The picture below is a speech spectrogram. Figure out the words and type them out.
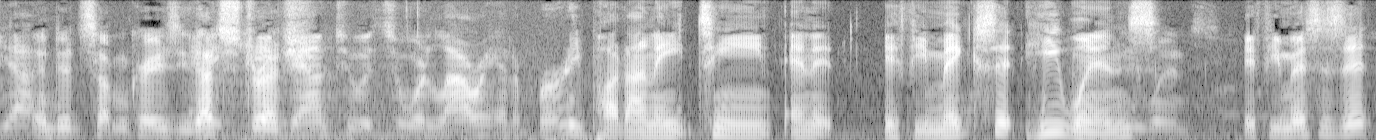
Yeah. and did something crazy. And that it stretch. came down to it, so where Lowery had a birdie putt on 18, and it if he makes it, he wins. He wins. If he misses it,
